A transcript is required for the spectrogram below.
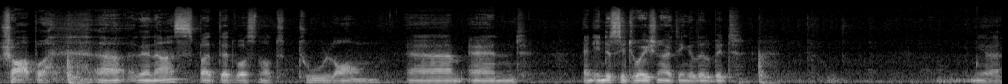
sharper uh, than us, but that was not too long. Um, and and in the situation, I think a little bit, yeah,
